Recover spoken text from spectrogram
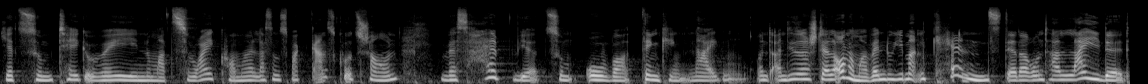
jetzt zum Takeaway Nummer zwei komme, lass uns mal ganz kurz schauen, weshalb wir zum Overthinking neigen. Und an dieser Stelle auch nochmal, wenn du jemanden kennst, der darunter leidet,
